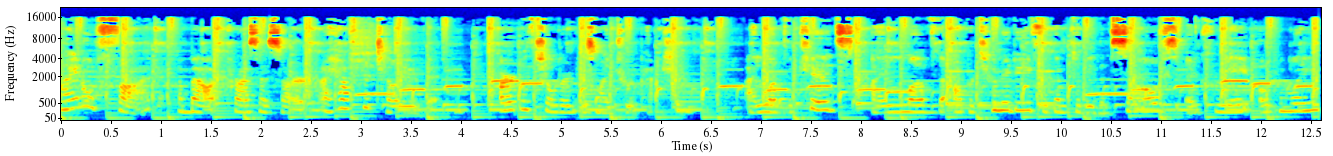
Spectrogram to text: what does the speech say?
final thought about process art, I have to tell you that art with children is my true passion. I love the kids. I love the opportunity for them to be themselves and create openly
